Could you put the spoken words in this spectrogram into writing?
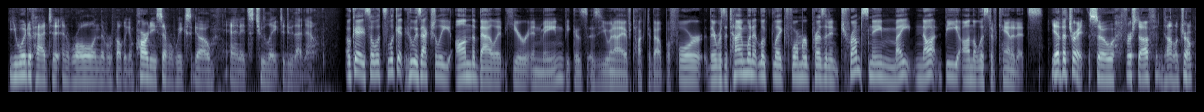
you would have had to enroll in the Republican Party several weeks ago, and it's too late to do that now. Okay, so let's look at who is actually on the ballot here in Maine, because as you and I have talked about before, there was a time when it looked like former President Trump's name might not be on the list of candidates. Yeah, that's right. So, first off, Donald Trump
